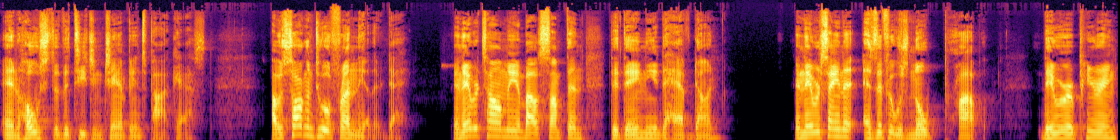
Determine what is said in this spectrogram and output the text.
and host of the Teaching Champions podcast. I was talking to a friend the other day, and they were telling me about something that they needed to have done. And they were saying it as if it was no problem. They were appearing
